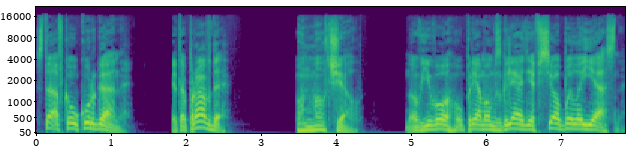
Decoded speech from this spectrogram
Ставка у кургана. Это правда? Он молчал. Но в его упрямом взгляде все было ясно,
